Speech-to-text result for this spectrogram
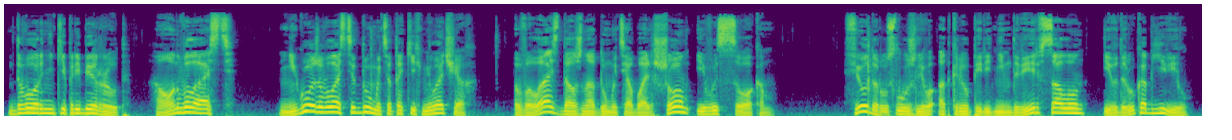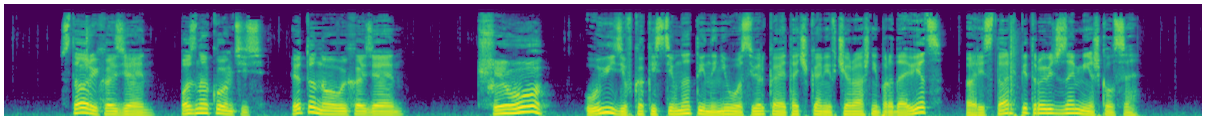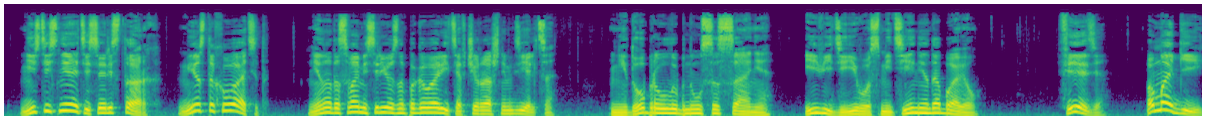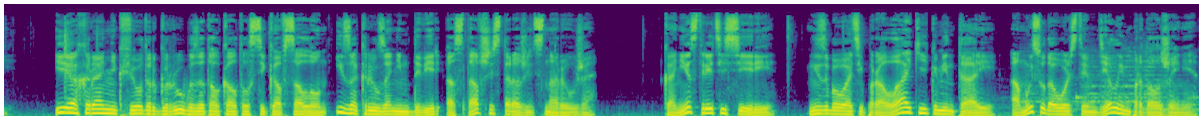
Дворники приберут, а он власть. Негоже власти думать о таких мелочах. Власть должна думать о большом и высоком. Федор услужливо открыл перед ним дверь в салон и вдруг объявил. «Старый хозяин, познакомьтесь, это новый хозяин». «Чего?» Увидев, как из темноты на него сверкает очками вчерашний продавец, Аристарх Петрович замешкался. «Не стесняйтесь, Аристарх, места хватит. Мне надо с вами серьезно поговорить о вчерашнем дельце». Недобро улыбнулся Саня и, видя его смятение, добавил. «Федя, помоги!» И охранник Федор грубо затолкал толстяка в салон и закрыл за ним дверь, оставшись сторожить снаружи. Конец третьей серии. Не забывайте про лайки и комментарии, а мы с удовольствием делаем продолжение.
